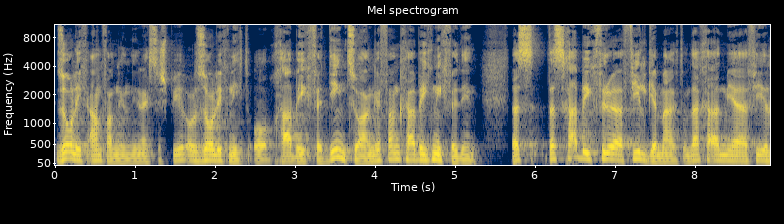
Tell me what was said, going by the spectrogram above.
soll ich anfangen die nächste Spiel oder soll ich nicht? Oh, habe ich verdient so angefangen, habe ich nicht verdient. Das, das habe ich früher viel gemacht und das hat mir viel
